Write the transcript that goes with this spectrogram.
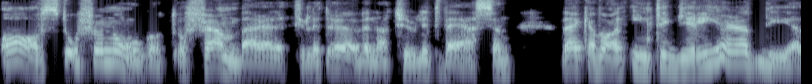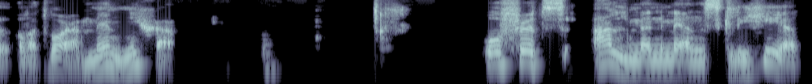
avstå från något och frambära det till ett övernaturligt väsen verkar vara en integrerad del av att vara människa. Offrets allmänmänsklighet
